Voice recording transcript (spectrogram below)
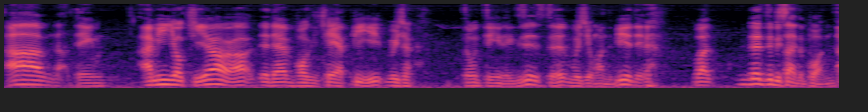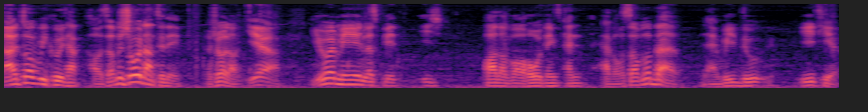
ah nothing. I mean your Kiara there for KFP, which I don't think it existed, which you want to be there. But that's beside the point. I thought we could have ourselves a showdown today. A showdown, yeah. You and me, let's beat each part of our holdings and have ourselves a battle. And we do it here.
